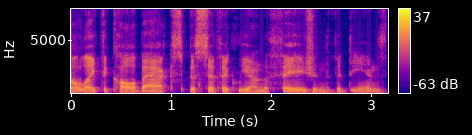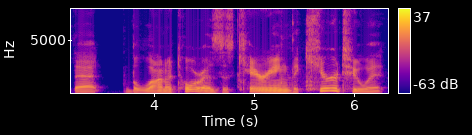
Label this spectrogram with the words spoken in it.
so- like the callback specifically on the Phage and the Vidians that B'Elanna Torres is carrying the cure to it.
